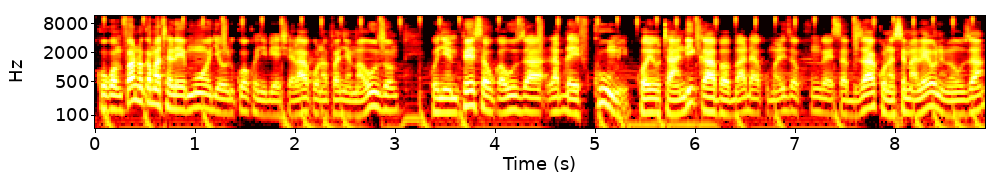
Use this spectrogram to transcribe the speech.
kwa kwa mfano kama tarehe moja ulikuwa kwenye biashara yako unafanya mauzo kwenye Mpesa ukauza labda elfu kumi. Kwa hiyo utaandika hapa, baada ya kumaliza kufunga hesabu zako unasema leo nimeuza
